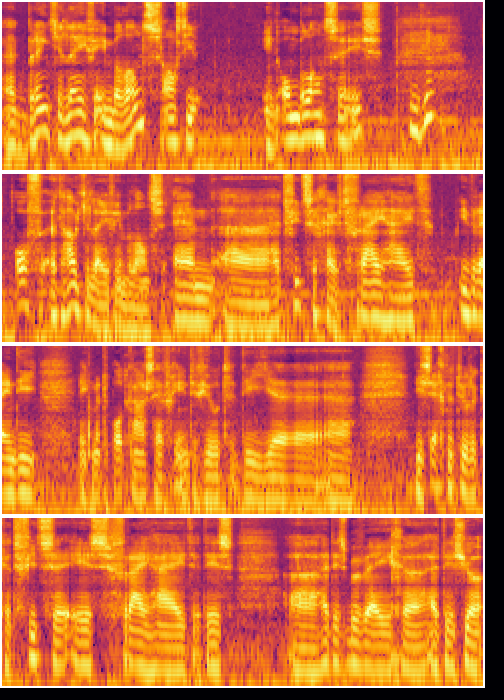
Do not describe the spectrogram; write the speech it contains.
het brengt je leven in balans als die in onbalans is. Of het houdt je leven in balans. En het fietsen geeft vrijheid. Iedereen die ik met de podcast heb geïnterviewd, die, eh, eh, die zegt natuurlijk: het fietsen is vrijheid. Het is, eh, het is bewegen. Het is je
